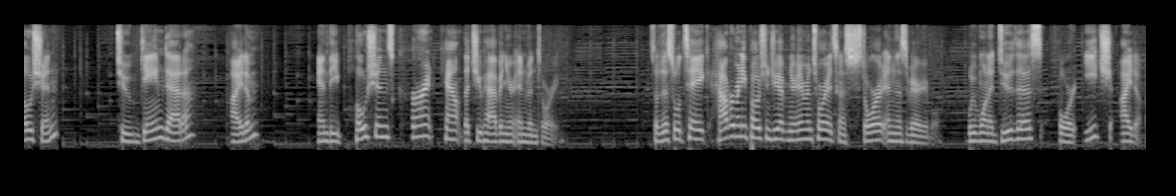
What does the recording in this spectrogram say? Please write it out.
potion to game data, item, and the potion's current count that you have in your inventory. So this will take however many potions you have in your inventory, it's going to store it in this variable. We want to do this for each item.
